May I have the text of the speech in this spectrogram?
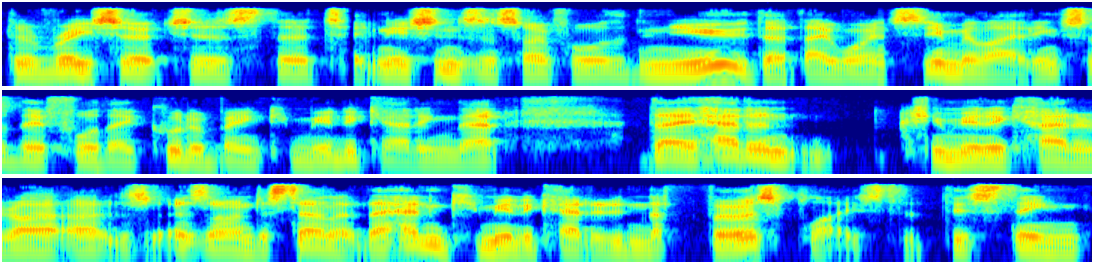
the researchers, the technicians, and so forth knew that they weren't simulating, so therefore they could have been communicating that. They hadn't communicated, uh, as, as I understand it, they hadn't communicated in the first place that this thing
